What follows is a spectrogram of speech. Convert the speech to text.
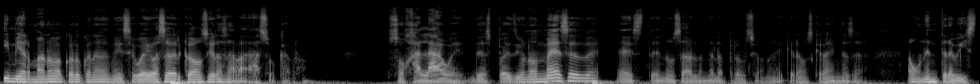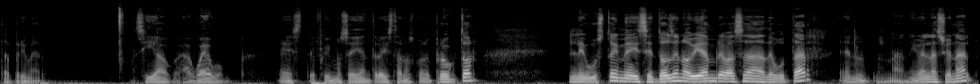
Y mi hermano, me acuerdo que una vez me dice, güey, vas a ver que vamos a ir a Sabadazo, cabrón. Pues ojalá, güey. Después de unos meses, güey, este, nos hablan de la producción, ¿no? Queremos que vengas a, a una entrevista primero. Sí, a, a huevo. Este, fuimos ahí a entrevistarnos con el productor. Le gustó y me dice, 2 de noviembre vas a debutar en, a nivel nacional.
